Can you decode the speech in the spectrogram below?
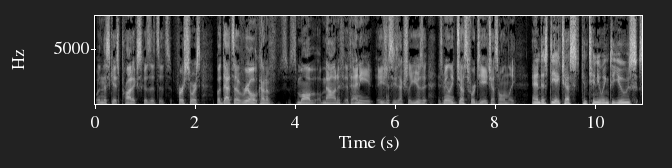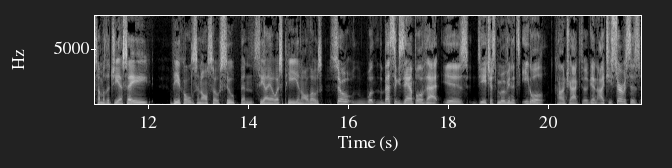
or in this case, products because it's it's first source. But that's a real kind of small amount, if, if any agencies actually use it. It's mainly just for DHS only. And is DHS continuing to use some of the GSA vehicles and also SEWP and CIOSP and all those? So, well, the best example of that is DHS moving its Eagle contract, again, IT services,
